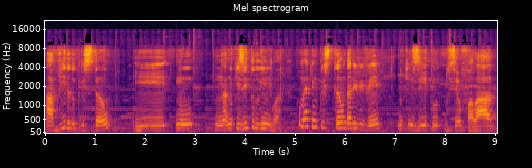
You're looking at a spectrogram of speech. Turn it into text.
a vida do cristão e no, na, no quesito língua. Como é que um cristão deve viver no quesito do seu falar,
